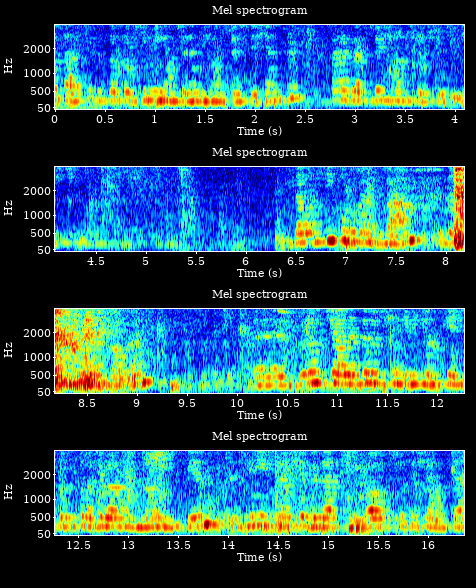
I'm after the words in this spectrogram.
dotację w wysokości 1 076 tysięcy, paragraf 6330. W załączniku nr 2 załącznik w rozdziale 095 pozostała działalność w rolnictwie zmniejsza się wydatki o 3000. E,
